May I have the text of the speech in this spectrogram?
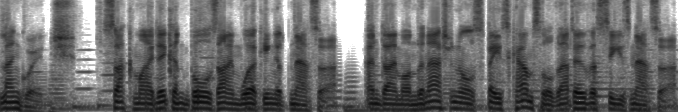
Language. Suck my dick and balls I'm working at NASA. And I'm on the National Space Council that oversees NASA.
